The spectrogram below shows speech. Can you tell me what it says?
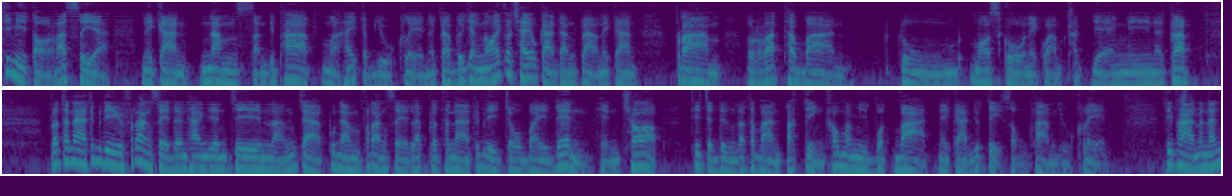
ที่มีต่อรัสเซียในการนำสันติภาพมาให้กับยูเครนนะครับ หรืออย่างน้อยก็ใช้โอกาสดังกล่าวในการปรามรัฐบาลกรุงมอสโกในความขัดแย้งนี้นะครับ ประธานาธิบดีฝรั่งเศสเดินทางเยือนจีน หลังจากผู้นำฝรั่งเศส และประธานาธิบดีโจไบเดนเห็นชอบ ที่จะดึงรัฐบาลปักกิ่งเข้ามามีบทบาทในการยุติสงครามยูเครน ที่ผ่านมานั้น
